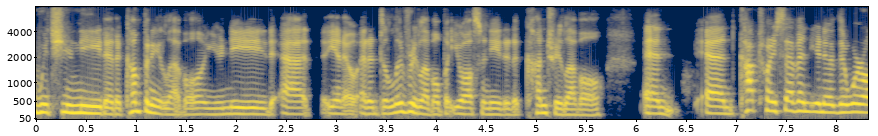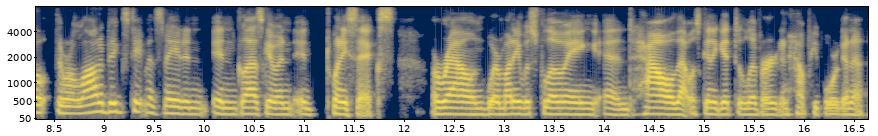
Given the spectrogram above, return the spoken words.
which you need at a company level you need at you know at a delivery level but you also need at a country level. And and cop 27 you know there were there were a lot of big statements made in in glasgow in, in 26 around where money was flowing and how that was going to get delivered and how people were going to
